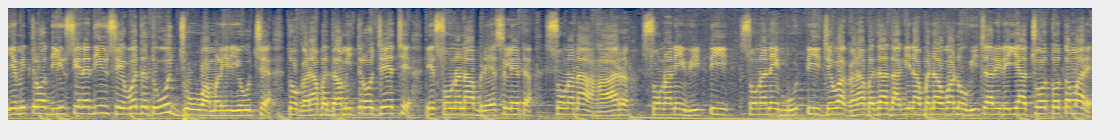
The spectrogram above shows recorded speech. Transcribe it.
એ મિત્રો દિવસે ને દિવસે વધતું જોવા મળી રહ્યું છે. તો ઘણા બધા મિત્રો જે છે, એ સોનાના બ્રેસલેટ, સોનાના હાર, સોનાની વીંટી, સોનાની બુટ્ટી જેવા ઘણા બધા દાગીના બનાવવાનું વિચારી રહ્યા છો. તો તમારે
